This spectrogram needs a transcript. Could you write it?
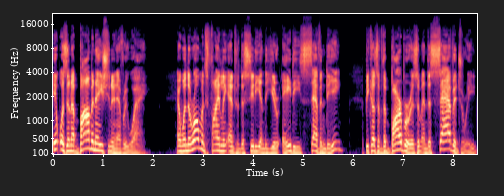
It was an abomination in every way. And when the Romans finally entered the city in the year AD 70, because of the barbarism and the savagery,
